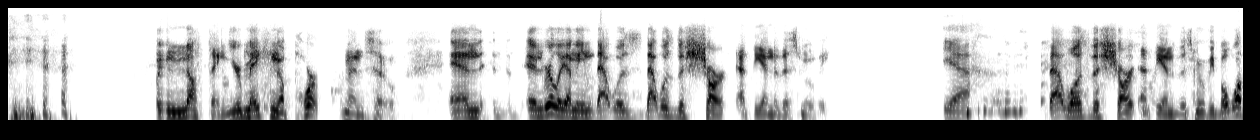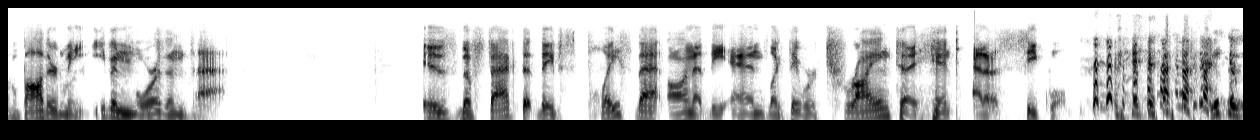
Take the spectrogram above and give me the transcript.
Doing nothing. You're making a portmanteau, and and really, I mean, that was that was the chart at the end of this movie. yeah. That was the chart at the end of this movie. But what bothered me even more than that is the fact that they've placed that on at the end like they were trying to hint at a sequel. This is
